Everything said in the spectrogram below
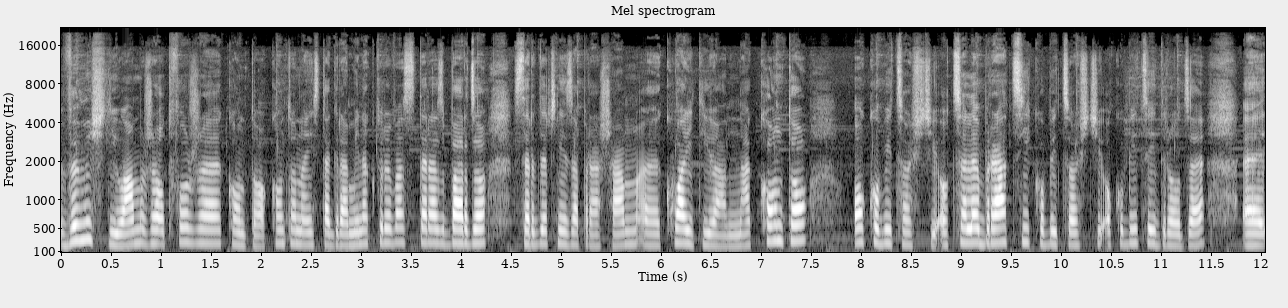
Wymyśliłam, że otworzę konto, konto na Instagramie, na które Was teraz bardzo serdecznie zapraszam, e, Quality Joanna, konto o kobiecości, o celebracji kobiecości, o kobiecej drodze. E,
